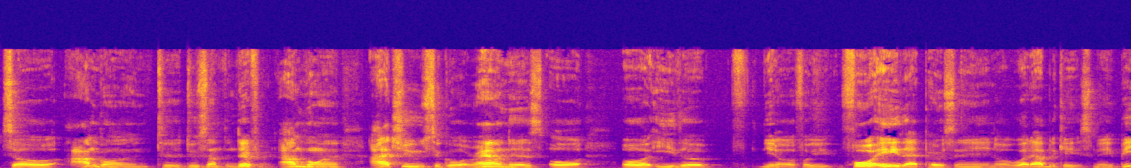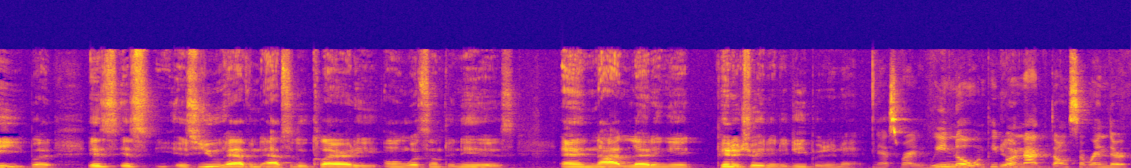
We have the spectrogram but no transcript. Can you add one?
so I'm going to do something different. I'm going. I choose to go around this, or or either you know for for a that person or whatever the case may be. But it's it's it's you having absolute clarity on what something is, and not letting it penetrate any deeper than that. That's right. We know when people yeah. are not don't surrender,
